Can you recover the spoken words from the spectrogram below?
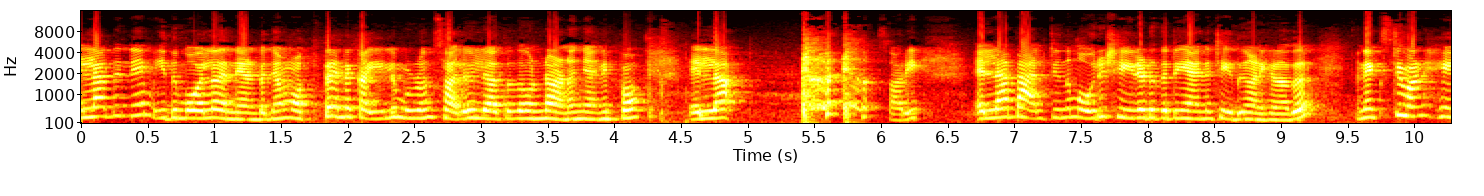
എല്ലാത്തിന്റെയും ഇതുപോലെ തന്നെയുണ്ട് ഞാൻ മൊത്തം എന്റെ കയ്യിൽ മുഴുവൻ സ്ഥലം ഇല്ലാത്തത് കൊണ്ടാണ് ഞാനിപ്പോ എല്ലാ സോറി എല്ലാ പാലറ്റിൽ നിന്നും ഒരു ഷെയ്ഡ് എടുത്തിട്ട് ഞാൻ ചെയ്ത് കാണിക്കുന്നത് next one hey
